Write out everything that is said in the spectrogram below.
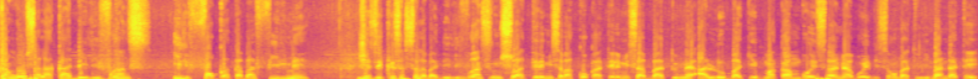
ntango osalaka délivrance il faut kaka bafilme jésus christ asala badelivrance mosusu atelemisa bakoka atelemisa bato me alobaki makambo oyo esalami aboyebisa yango bato libanda te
